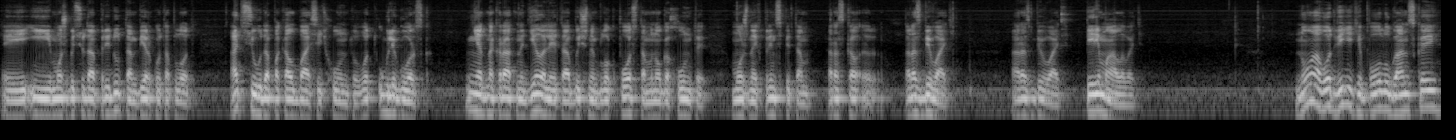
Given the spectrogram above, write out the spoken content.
и, и, может быть, сюда придут, там, Беркут, оплот, отсюда поколбасить хунту. Вот Углегорск. Неоднократно делали, это обычный блокпост, там много хунты. Можно их, в принципе, там раскол... Э, разбивать. Разбивать, перемалывать. Ну, а вот видите, по Луганской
